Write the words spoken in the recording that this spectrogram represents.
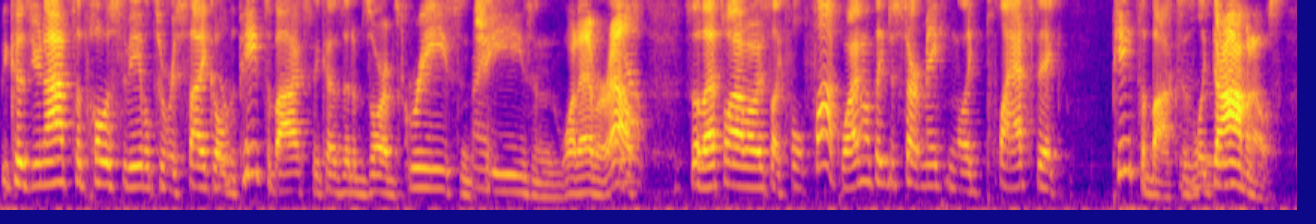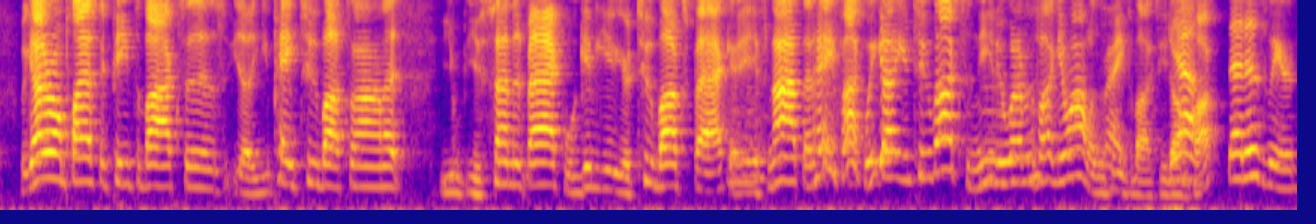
Because you're not supposed to be able to recycle the pizza box because it absorbs grease and Right. cheese and whatever else. Yep. So that's why I'm always like, well, fuck, why don't they just start making like plastic pizza boxes like Mm-hmm. Domino's? We got our own plastic pizza boxes. You, know, you pay two bucks on it. You, you send it back. We'll give you your two bucks back. Mm-hmm. If not, then hey, fuck, we got your two bucks, and you do whatever the fuck you want with this Right. pizza box. You don't yeah, fuck. that is weird.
